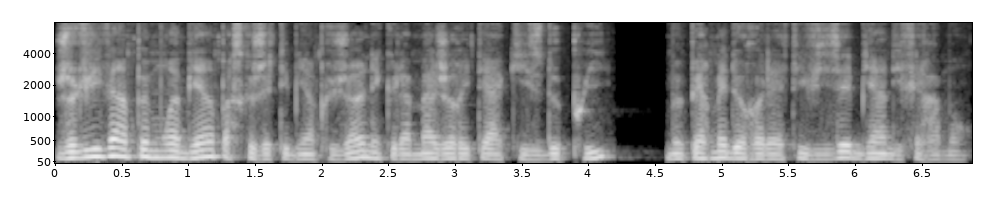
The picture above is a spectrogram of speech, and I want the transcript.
Je le vivais un peu moins bien parce que j'étais bien plus jeune et que la majorité acquise depuis me permet de relativiser bien différemment.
